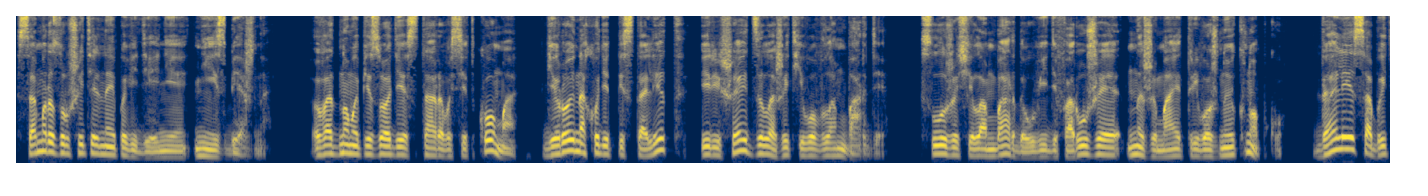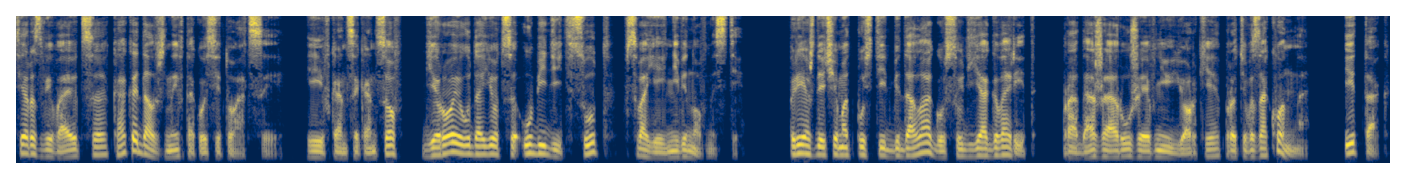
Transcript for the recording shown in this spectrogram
саморазрушительное поведение неизбежно. В одном эпизоде старого ситкома Герой находит пистолет и решает заложить его в ломбарде. Служащий ломбарда, увидев оружие, нажимает тревожную кнопку. Далее события развиваются, как и должны в такой ситуации. И, в конце концов, герою удается убедить суд в своей невиновности. Прежде чем отпустить бедолагу, судья говорит, продажа оружия в Нью-Йорке противозаконна. Итак,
